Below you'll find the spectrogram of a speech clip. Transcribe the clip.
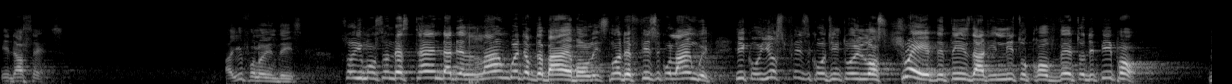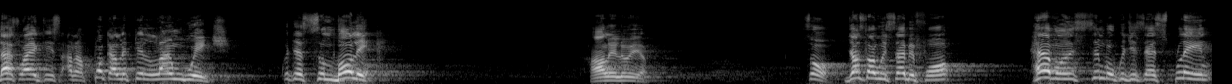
In that sense. Are you following this? So you must understand that the language of the Bible is not a physical language. He could use physical things to illustrate the things that he needs to convey to the people. That's why it is an apocalyptic language, which is symbolic. Hallelujah. So, just like we said before, heaven's symbol, which is explained,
